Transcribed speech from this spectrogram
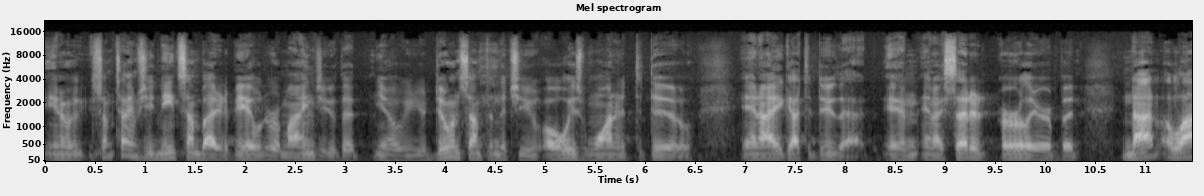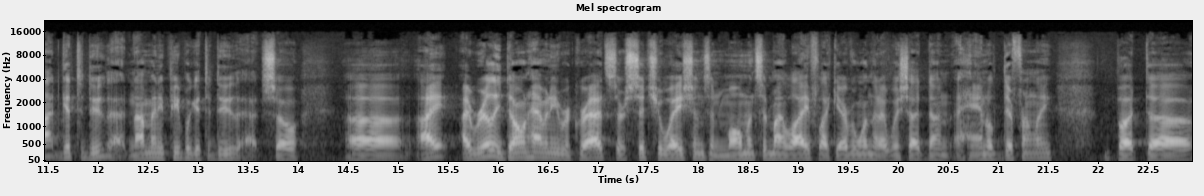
you know, sometimes you need somebody to be able to remind you that, you know, you're doing something that you always wanted to do. And I got to do that. And, and I said it earlier, but not a lot get to do that. Not many people get to do that. So uh, I, I really don't have any regrets. There's situations and moments in my life, like everyone, that I wish I'd done handled differently. But uh,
